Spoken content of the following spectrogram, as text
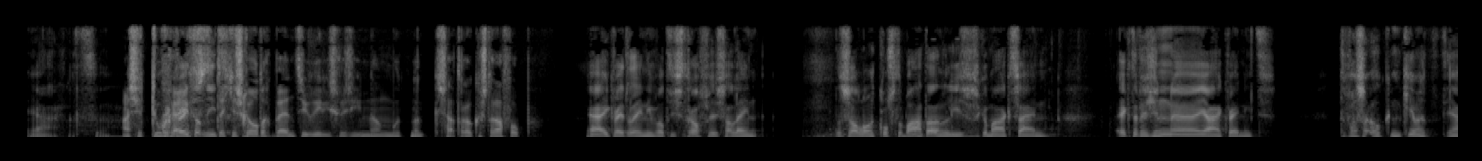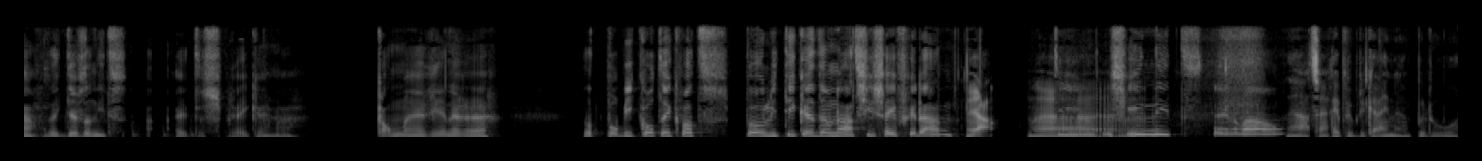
Ja, dat, uh... Als je toegeeft dat, dat, je schuldig bent, juridisch gezien, dan, moet, dan staat er ook een straf op. Ja, ik weet alleen niet wat die straf is. Alleen, er zal een kostenbaatanalyses gemaakt zijn. Activision, uh, ja, ik weet niet. Er was ook een keer met, ja, ik durf dat niet uit te spreken, maar ik kan me herinneren dat Bobby Kotick wat politieke donaties heeft gedaan. Ja. Uh, Die misschien niet helemaal. Ja, het zijn republikeinen, ik bedoel...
